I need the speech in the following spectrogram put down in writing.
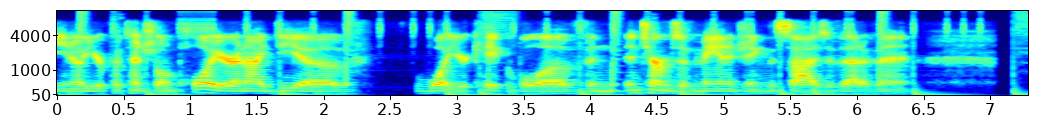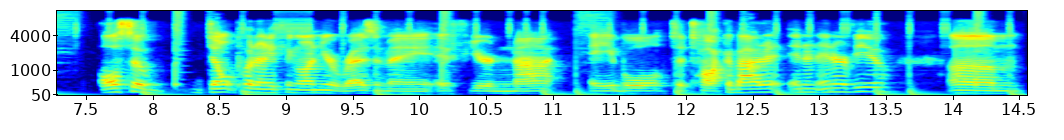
you know, your potential employer an idea of what you're capable of in, in terms of managing the size of that event. Also, don't put anything on your resume if you're not able to talk about it in an interview. Um,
